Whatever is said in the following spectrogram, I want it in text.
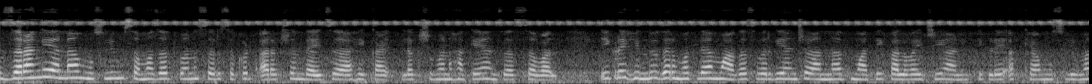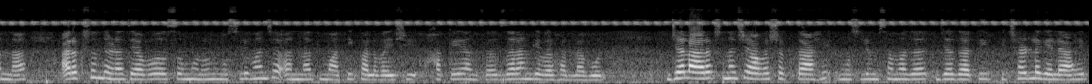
जरांगे यांना मुस्लिम समाजात पण सरसकट आरक्षण द्यायचं आहे काय? लक्ष्मण हाके यांचा सवाल. इकडे हिंदू धर्मातल्या मागासवर्गीयांच्या अन्नात माती कालवायची आणि तिकडे अख्ख्या मुस्लिमांना आरक्षण देण्यात यावं असं म्हणून मुस्लिमांच्या अन्नात माती कालवायची हाके यांचा जरांगेवर हल्ला बोल. ज्याला आरक्षणाची आवश्यकता आहे मुस्लिम समाजात ज्या जाती पिछाडल्या गेल्या आहेत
